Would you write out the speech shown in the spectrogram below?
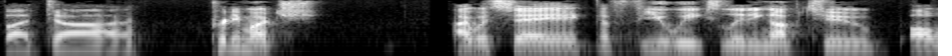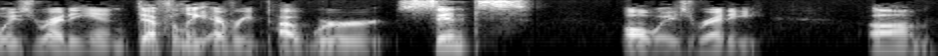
but uh, pretty much, I would say the few weeks leading up to Always Ready and definitely every Power since Always Ready, um,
